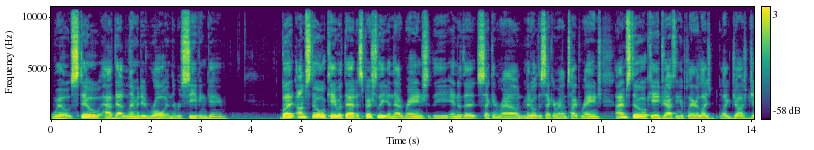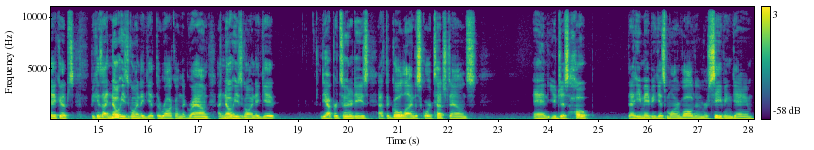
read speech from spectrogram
will still have that limited role in the receiving game. But I'm still okay with that, especially in that range, the end of the second round, middle of the second round type range. I'm still okay drafting a player like like Josh Jacobs because I know he's going to get the rock on the ground. I know he's going to get the opportunities at the goal line to score touchdowns. And you just hope that he maybe gets more involved in the receiving game.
